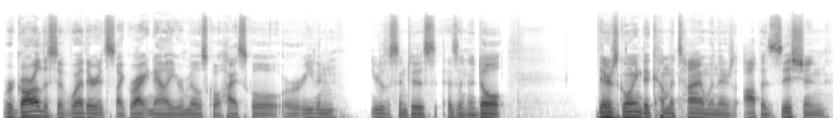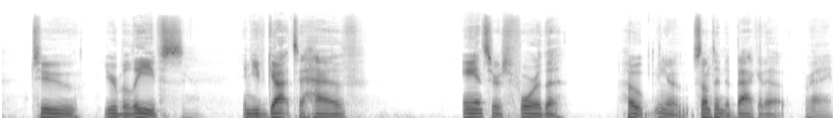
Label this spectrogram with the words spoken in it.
regardless of whether it's like right now you're middle school, high school, or even you're listening to this as an adult, there's going to come a time when there's opposition to your beliefs, and you've got to have answers for the hope, you know, something to back it up. Right.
